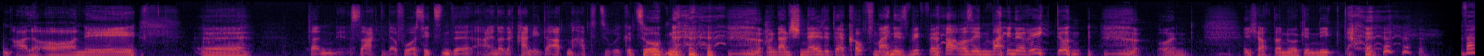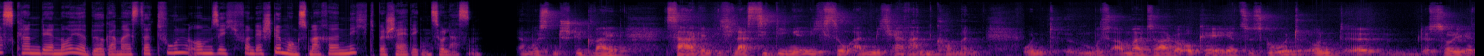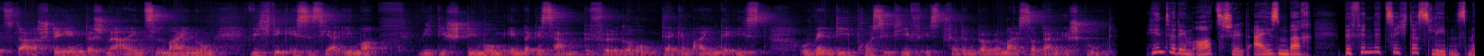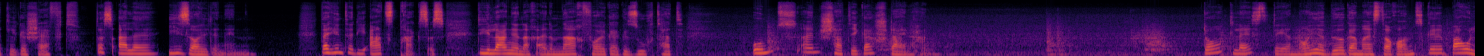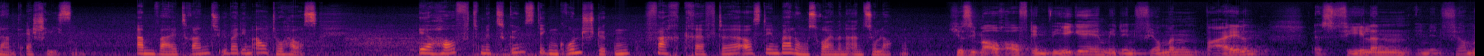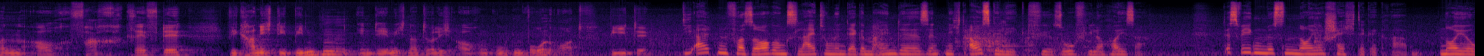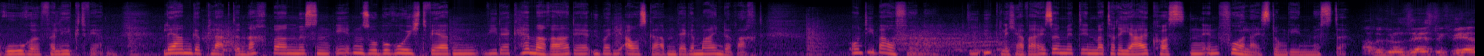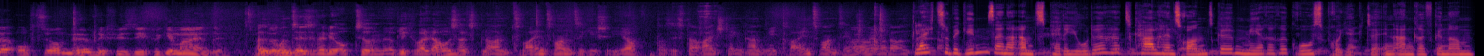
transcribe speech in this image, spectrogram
Und alle, oh nee. Äh, dann sagte der Vorsitzende, einer der Kandidaten hat zurückgezogen. Und dann schnellte der Kopf meines Mitbewerbers in meine Richtung. Und ich habe da nur genickt. Was kann der neue Bürgermeister tun, um sich von der Stimmungsmache nicht beschädigen zu lassen? Er muss ein Stück weit sagen, ich lasse die Dinge nicht so an mich herankommen. Und muss auch mal sagen, okay, jetzt ist gut und äh, das soll jetzt da stehen, das ist eine Einzelmeinung. Wichtig ist es ja immer, wie die Stimmung in der Gesamtbevölkerung der Gemeinde ist. Und wenn die positiv ist für den Bürgermeister, dann ist gut. Hinter dem Ortsschild Eisenbach befindet sich das Lebensmittelgeschäft, das alle Isolde nennen. Dahinter die Arztpraxis, die lange nach einem Nachfolger gesucht hat, und ein schattiger Steilhang. Dort lässt der neue Bürgermeister Ronske Bauland erschließen. Am Waldrand über dem Autohaus. Er hofft, mit günstigen Grundstücken Fachkräfte aus den Ballungsräumen anzulocken. Hier sind wir auch auf dem Wege mit den Firmen, weil es fehlen in den Firmen auch Fachkräfte. Wie kann ich die binden? Indem ich natürlich auch einen guten Wohnort biete. Die alten Versorgungsleitungen der Gemeinde sind nicht ausgelegt für so viele Häuser. Deswegen müssen neue Schächte gegraben, neue Rohre verlegt werden. Lärmgeplagte Nachbarn müssen ebenso beruhigt werden wie der Kämmerer, der über die Ausgaben der Gemeinde wacht. Und die Baufirma, die üblicherweise mit den Materialkosten in Vorleistung gehen müsste. Aber grundsätzlich wäre Option möglich für Sie, für Gemeinde. Also, also grundsätzlich wäre die Option möglich, weil der Haushaltsplan 22 ist eher, dass es da reinstecken kann wie 23. Ja. Gleich zu Beginn seiner Amtsperiode hat Karl-Heinz Rondke mehrere Großprojekte in Angriff genommen,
